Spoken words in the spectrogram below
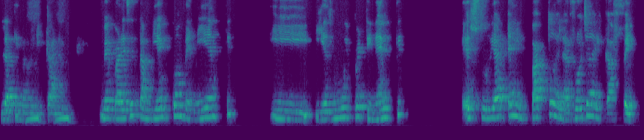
latinoamericanas. Me parece también conveniente y, y es muy pertinente estudiar el impacto de la roya del café,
